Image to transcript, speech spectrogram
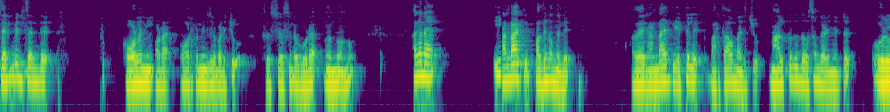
saint Vincent colony അവിടെ ഓർഫനേജിൽ പഠിച്ചു. സിസ്റ്റേഴ്സിന്റെ കൂടെ നിന്ന് വന്നു. അങ്ങനെ ഈ രണ്ടായിരത്തി പതിനൊന്നിൽ അതായത് രണ്ടായിരത്തി എട്ടിൽ ഭർത്താവ് മരിച്ചു. നാൽപ്പത് ദിവസം കഴിഞ്ഞിട്ട് ഒരു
